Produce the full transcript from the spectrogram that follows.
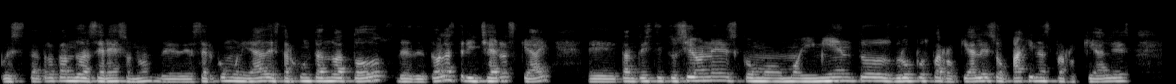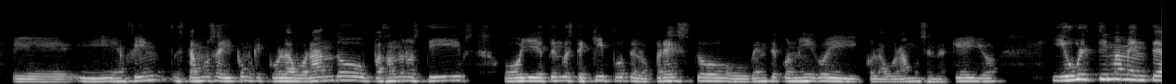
pues está tratando de hacer eso, ¿no? De, de ser comunidad, de estar juntando a todos, desde todas las trincheras que hay, tanto instituciones como movimientos, grupos parroquiales o páginas parroquiales, eh, y en fin, estamos ahí como que colaborando, pasándonos tips, oye, yo tengo este equipo, te lo presto, o vente conmigo y colaboramos en aquello. Y últimamente,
